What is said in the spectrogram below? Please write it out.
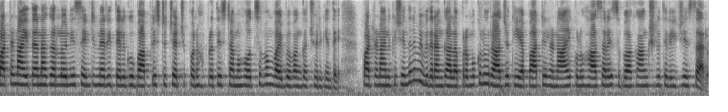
పట్టణ ఐతానగర్లోని సెంటినరీ తెలుగు బాప్టిస్టు చర్చ్ పునఃప్రతిష్ఠ మహోత్సవం వైభవంగా జరిగింది. పట్టణానికి చెందిన వివిధ రంగాల ప్రముఖులు రాజకీయ పార్టీల నాయకులు హాజరై శుభాకాంక్షలు తెలియజేశారు.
